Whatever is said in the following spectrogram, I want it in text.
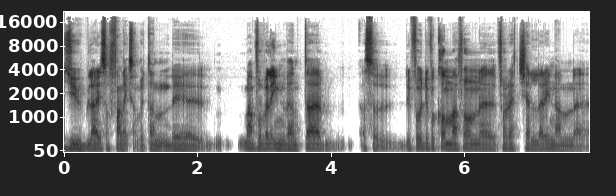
jublar i soffan liksom, utan det, man får väl invänta, alltså det får, det får komma från, eh, från rätt källor innan, eh,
